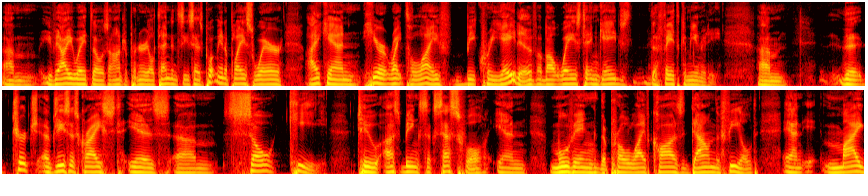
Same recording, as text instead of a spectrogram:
um, evaluate those entrepreneurial tendencies has put me in a place where I can hear it right to life, be creative about ways to engage the faith community. Um, the Church of Jesus Christ is um, so key to us being successful in moving the pro life cause down the field. And my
